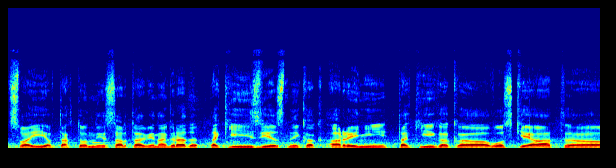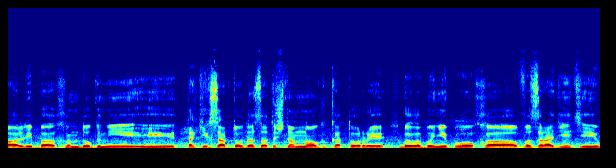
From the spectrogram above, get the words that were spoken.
свои автохтонные сорта винограда, такие известные, как Арени, такие, как а, Воскеат, а, либо Хандугни, и таких сортов достаточно много, которые было бы неплохо возродить и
